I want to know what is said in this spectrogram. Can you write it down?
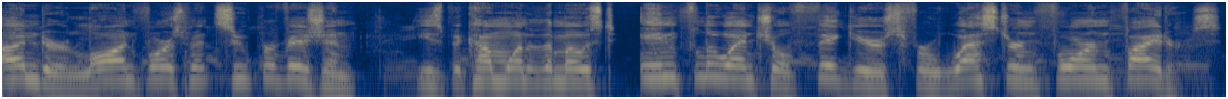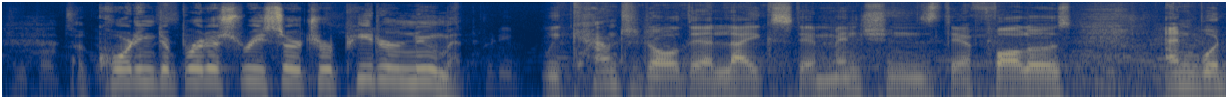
under law enforcement supervision, he's become one of the most influential figures for Western foreign fighters, according to British researcher Peter Neumann. We counted all their likes, their mentions, their follows, and what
